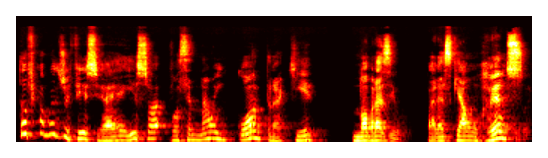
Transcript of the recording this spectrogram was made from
Então fica muito difícil. É isso você não encontra aqui no Brasil. Parece que há um ranço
